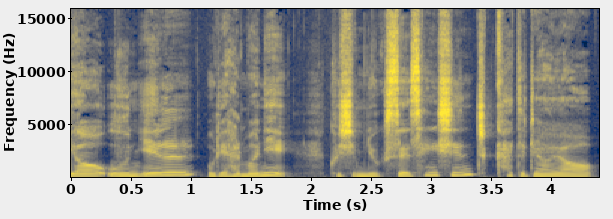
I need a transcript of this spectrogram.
여운일 우리 할머니 96세 생신 축하드려요.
